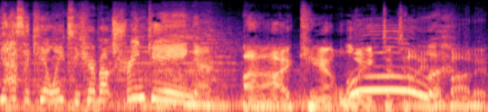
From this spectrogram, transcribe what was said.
yes, I can't wait to hear about shrinking. I can't wait to tell you about it.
